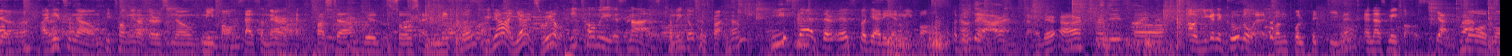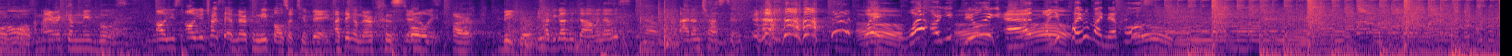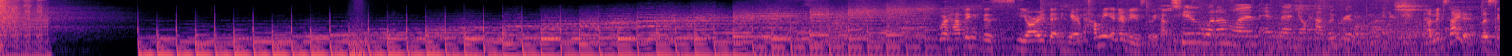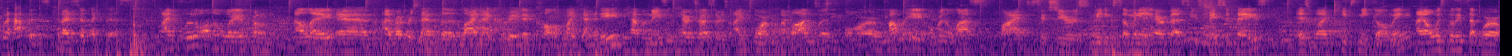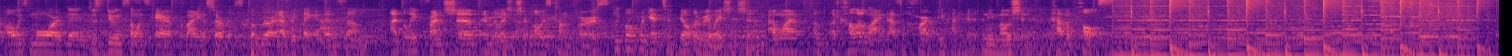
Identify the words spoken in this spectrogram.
I need to know. He told me that there's no meatballs. That's American. Pasta with sauce and meatballs? Yeah, yeah, it's real. He told me it's not. Can we go confront him? He said there is spaghetti and meatballs. No, they aren't. Now there are How do you find uh, that? Oh, you're gonna Google it. one polpettine. And that's meatballs. Yeah, More, more, more. American meatballs. Oh, you, oh, you're trying to say American meatballs are too big. I think Americans generally. Balls are bigger. Have you got the Domino's? No, I don't trust it. Wait, oh. what are you oh. doing, Ed? Are you Oh. playing with my nipples? Oh. We're having this PR event here. How many interviews do we have? Two one-on-one, and then you'll have a group interview. I'm excited. Let's see what happens. Can I sit like this? I flew all the way from LA and I represent the line I created called Mydentity. We have amazing hairdressers I formed a bond with for probably over the last five to six years, meeting so many hair besties face to face is what keeps me going. I always believe that we're always more than just doing someone's hair, providing a service, but we're everything and then some. I believe friendship and relationship always come first. People forget to build a relationship. I want a, a color line that has a heart behind it, an emotion, have a pulse.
